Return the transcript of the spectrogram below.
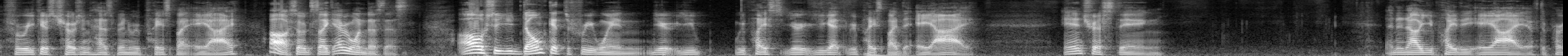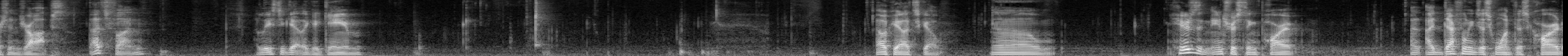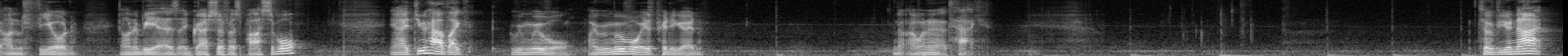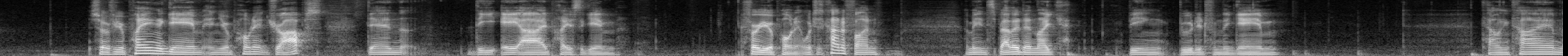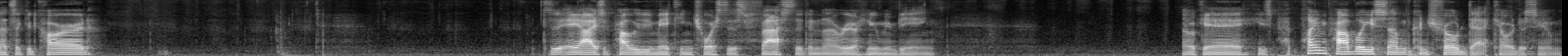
Pharika's Chosen has been replaced by AI. Oh, so it's like everyone does this. Oh, so you don't get the free win. You you replace you you get replaced by the AI. Interesting. And then now you play the AI if the person drops. That's fun. At least you get like a game. Okay, let's go. Um, here's an interesting part. I definitely just want this card on field I want to be as aggressive as possible. And I do have like removal. My removal is pretty good. No, I want to attack. So if you're not, so if you're playing a game and your opponent drops, then the AI plays the game for your opponent, which is kind of fun. I mean, it's better than like being booted from the game. Telling time, that's a good card. So the AI should probably be making choices faster than a real human being. Okay, he's playing probably some control deck, I would assume.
